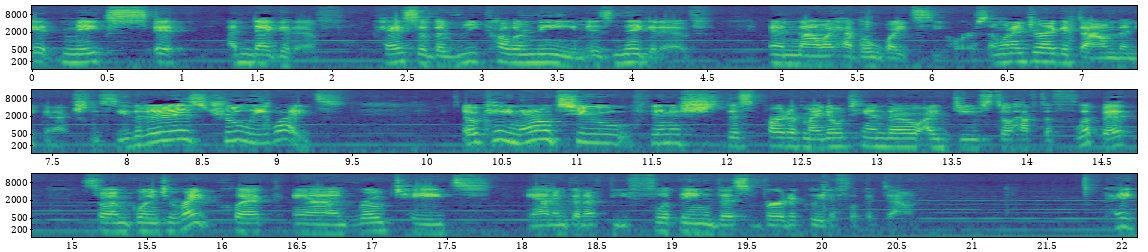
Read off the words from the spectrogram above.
it makes it a negative. Okay, so the recolor name is negative and now I have a white seahorse. And when I drag it down, then you can actually see that it is truly white. Okay, now to finish this part of my Notan though, I do still have to flip it. So I'm going to right click and rotate, and I'm gonna be flipping this vertically to flip it down. Okay,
